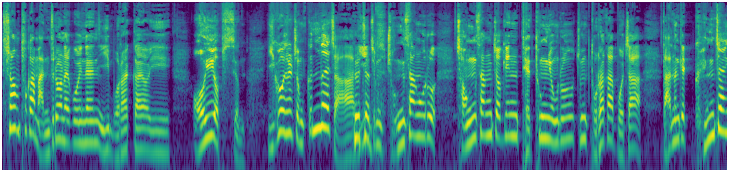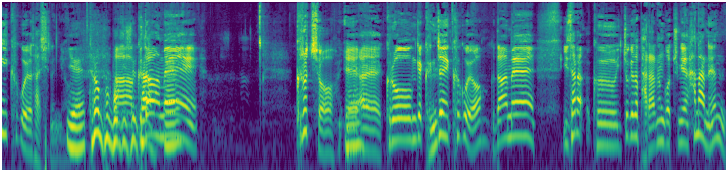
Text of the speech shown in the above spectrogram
트럼프가 만들어내고 있는 이 뭐랄까요, 이 어이없음, 이것을 좀 끝내자. 그렇죠. 이좀 정상으로, 정상적인 대통령으로 좀 돌아가 보자. 라는 게 굉장히 크고요, 사실은요. 예, 트럼프 보기 아, 싫다. 그 다음에, 네. 그렇죠. 예, 네. 예, 그런 게 굉장히 크고요. 그 다음에 이 사람, 그, 이쪽에서 바라는 것 중에 하나는,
